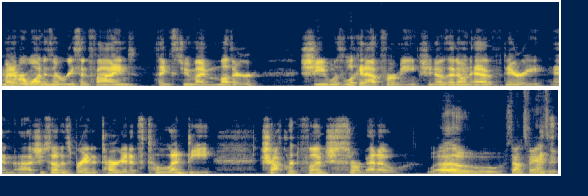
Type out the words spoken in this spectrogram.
My number one is a recent find thanks to my mother. She was looking out for me. She knows I don't have dairy, and uh, she saw this brand at Target. It's Talenti Chocolate Fudge Sorbetto. Whoa, sounds fancy.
